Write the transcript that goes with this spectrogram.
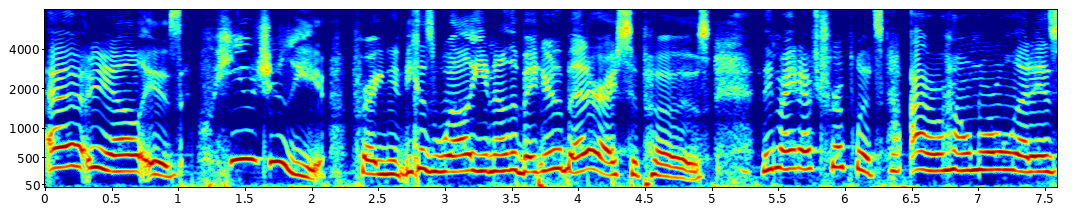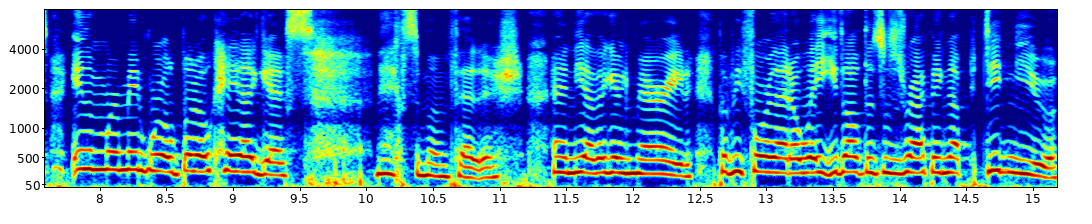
Ariel is hugely pregnant because, well, you know, the bigger the better, I suppose. They might have triplets. I don't know how normal that is in the mermaid world, but okay, I guess. Maximum fetish. And yeah, they're getting married. But before that, oh wait, you thought this was wrapping up, didn't you?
